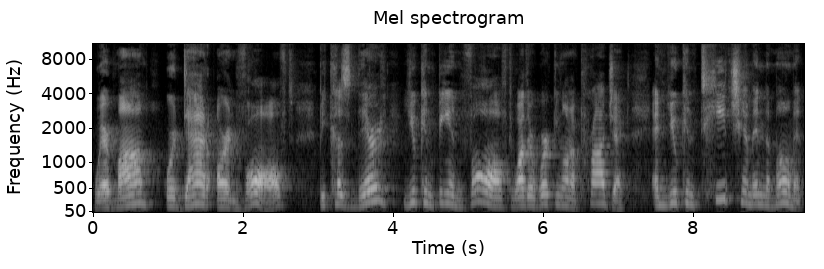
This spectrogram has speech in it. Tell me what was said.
where mom or dad are involved because there you can be involved while they're working on a project and you can teach him in the moment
